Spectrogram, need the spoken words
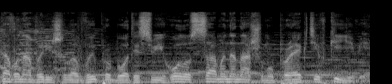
Та вона вирішила випробувати свій голос саме на нашому проєкті в Києві.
